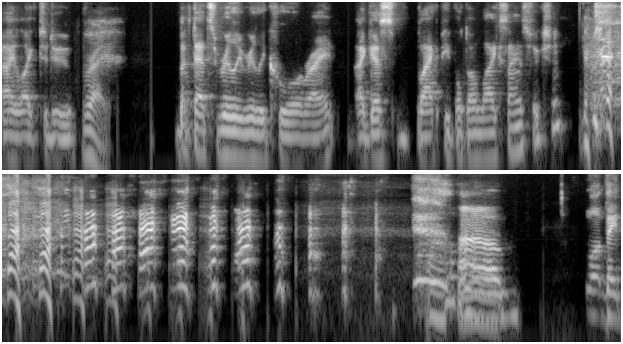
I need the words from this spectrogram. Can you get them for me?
I like to do. Right. But that's really, really cool, right? I guess black people don't like science fiction. oh, um, well they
